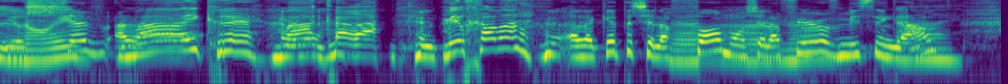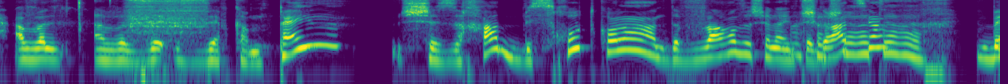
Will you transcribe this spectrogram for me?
יושב. על מה ה- יקרה? מה קרה? כן. מלחמה. על הקטע של ה-FOMO של אה, ה-fear of missing out אבל אבל זה, זה קמפיין שזכה בזכות כל הדבר הזה של האינטגרציה. ב...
